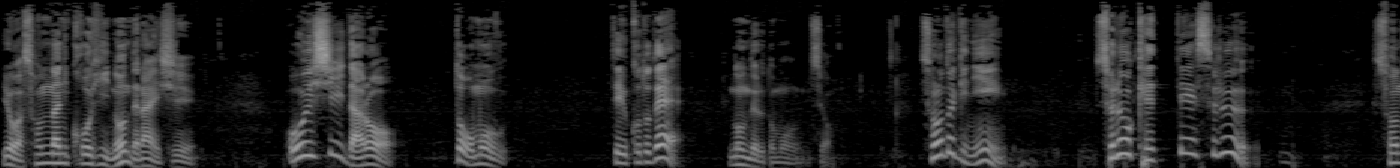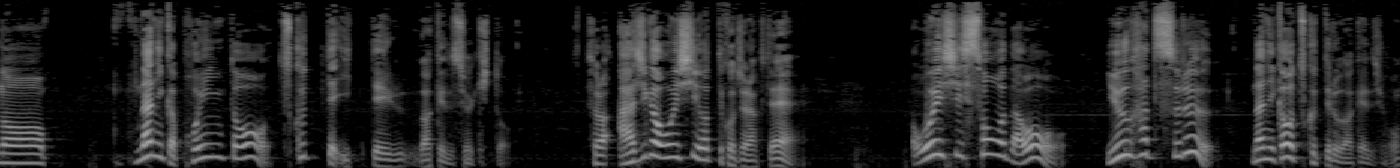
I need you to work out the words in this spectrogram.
要はそんなにコーヒー飲んでないし美味しいだろうと思うっていうことで飲んでると思うんですよ。その時にそれを決定するその何かポイントを作っていっているわけですよきっと。それは味が美味しいよってことじゃなくて美味しそうだを誘発する何かを作ってるわけでしょ。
